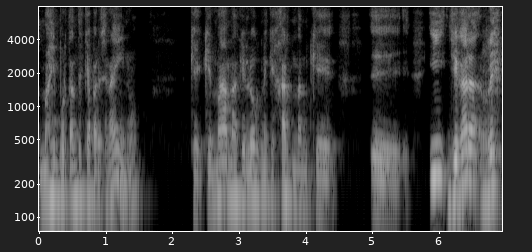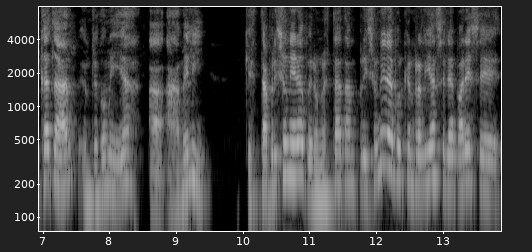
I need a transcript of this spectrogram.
más importantes que aparecen ahí, ¿no? Que, que Mama, que Logne, que Hartman, que... Eh, y llegar a rescatar, entre comillas, a, a Amelie, que está prisionera, pero no está tan prisionera porque en realidad se le aparece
